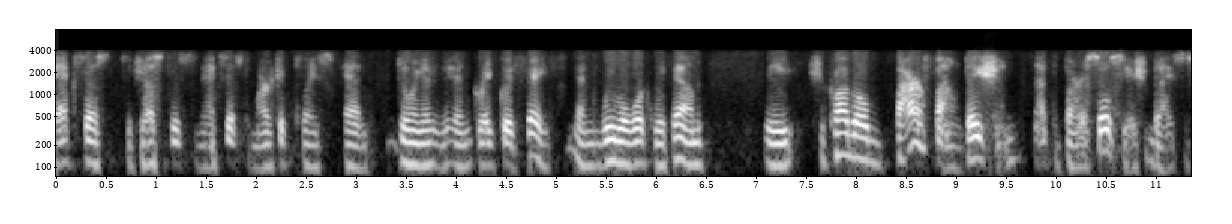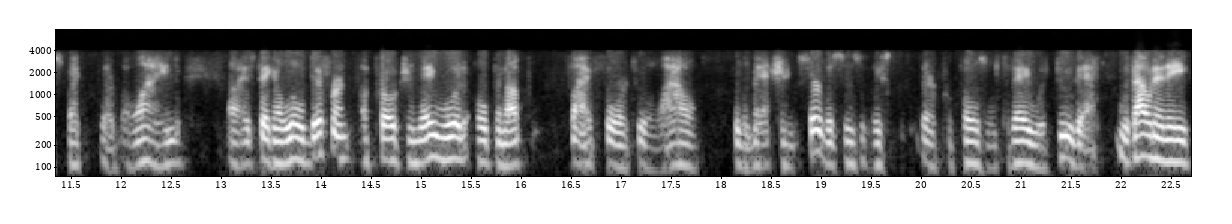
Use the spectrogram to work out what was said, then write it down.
access to justice and access to marketplace and doing it in great good faith. And we will work with them. The Chicago Bar Foundation, not the Bar Association, but I suspect they're aligned, uh, has taken a little different approach, and they would open up 5 4 to allow for the matching services, at least their proposal today would do that without any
